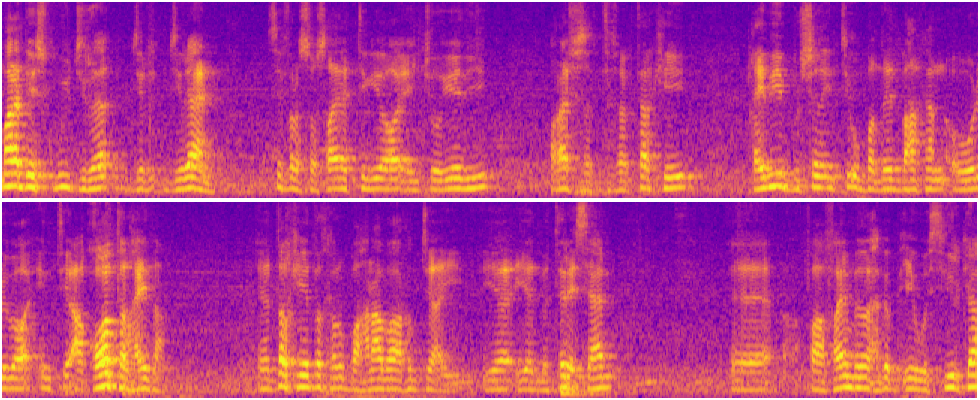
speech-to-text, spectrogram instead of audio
mar hadday iskugu jira jiraan civil society-gii oo enjooyadii private sectorkii qaybihii bulshada intii u badnaydba halkan oo weliba intii aqoonta lahayda ee dalka iyo dadkan u baahnaaba runtii ay iyaad matalaysaan faahfaahin badan waxa ka bixiyay wasiirka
